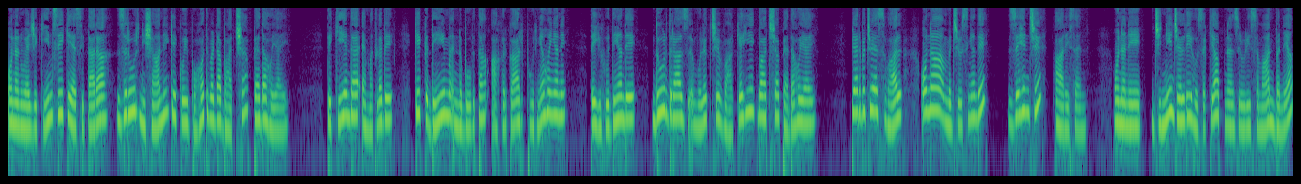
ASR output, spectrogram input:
ਉਹਨਾਂ ਨੂੰ ਇਹ ਯਕੀਨ ਸੀ ਕਿ ਇਹ ਸਿਤਾਰਾ ਜ਼ਰੂਰ ਨਿਸ਼ਾਨ ਹੈ ਕਿ ਕੋਈ ਬਹੁਤ ਵੱਡਾ ਬਾਦਸ਼ਾਹ ਪੈਦਾ ਹੋਇਆ ਹੈ ਤੇ ਕੀ ਇਹਦਾ ਇਹ ਮਤਲਬ ਹੈ ਕਿ ਕਦੀਮ ਨਬੂਵਤਾਂ ਆਖਰਕਾਰ ਪੂਰੀਆਂ ਹੋਈਆਂ ਨੇ? ਤੇ ਯਹੂਦੀਆਂ ਦੇ ਦੂਰ ਦਰਾਜ਼ ਮੁਲਕ 'ਚ ਵਾਕਿਆ ਹੀ ਇੱਕ ਬਾਦਸ਼ਾਹ ਪੈਦਾ ਹੋਇਆ ਹੈ ਪਿਆਰ ਬੱਚੋ ਇਹ ਸਵਾਲ ਉਹਨਾਂ ਮਜੂਸੀਆਂ ਦੇ ਜ਼ਿਹਨ 'ਚ ਆ ਰਹੇ ਸਨ। ਉਹਨਾਂ ਨੇ ਜਿੰਨੀ ਜਲਦੀ ਹੋ ਸਕਿਆ ਆਪਣਾ ਜ਼ਰੂਰੀ ਸਮਾਨ ਬਣਿਆ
